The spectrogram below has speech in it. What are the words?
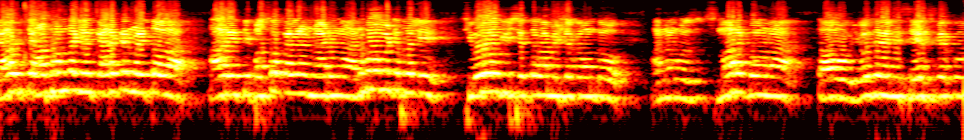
ಯಾವ ರೀತಿ ಆಶ್ರಮದಾಗ ಏನ್ ಕಾರ್ಯಕ್ರಮ ಇರ್ತಾವ, ಆ ರೀತಿ ಬಸವ ಕಲ್ಯಾಣ ನಾಡಿನ ಅನುಭವ ಮಂಟಪದಲ್ಲಿ ಶಿವಯೋಗಿ ಸಿದ್ದರಾಮೇಶ್ವರ ಒಂದು ಅನ್ನೋ ಸ್ಮಾರಕ ಭವನ ತಾವು ಯೋಜನೆಯಲ್ಲಿ ಸೇರಿಸಬೇಕು.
